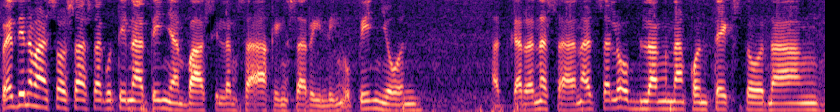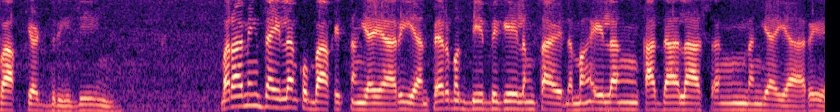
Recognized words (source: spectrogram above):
Pwede naman, so sasagutin natin yan base lang sa aking sariling opinion at karanasan at sa loob lang ng konteksto ng backyard breeding. Maraming dahilan kung bakit nangyayari yan pero magbibigay lang tayo ng mga ilang kadalasang nangyayari.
